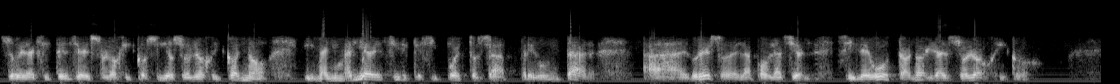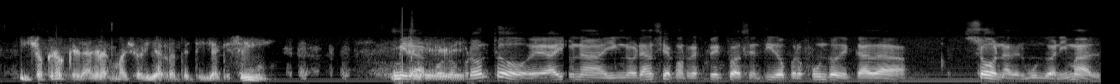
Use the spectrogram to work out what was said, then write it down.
sobre la existencia de zoológicos sí o zoológicos no, y me animaría a decir que si puestos a preguntar al grueso de la población si le gusta o no ir al zoológico, y yo creo que la gran mayoría repetiría que sí. Mira, por lo eh, pronto eh, hay una ignorancia con respecto al sentido profundo de cada zona del mundo animal.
